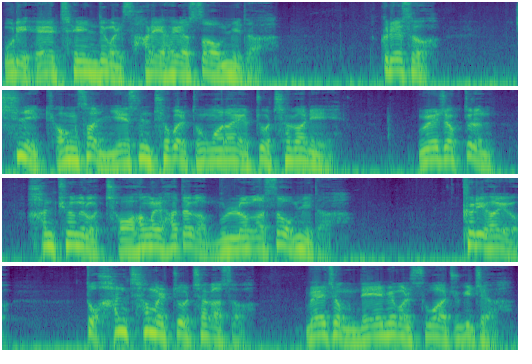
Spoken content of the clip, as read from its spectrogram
우리 해체인 등을 살해하였사옵니다. 그래서 신이 경산 예순 척을 동원하여 쫓아가니 외적들은 한편으로 저항을 하다가 물러가서옵니다. 그리하여 또 한참을 쫓아가서 왜적 4명을 쏘아 죽이자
